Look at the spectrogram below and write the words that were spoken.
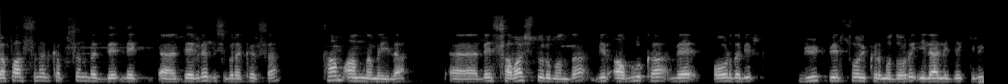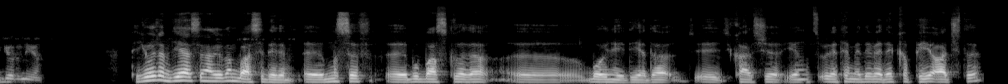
Rafah sınır kapısını da de- de- e, devre dışı bırakırsa tam anlamıyla e, ve savaş durumunda bir abluka ve orada bir büyük bir soykırıma doğru ilerleyecek gibi görünüyor. Peki hocam diğer senaryodan bahsedelim. Ee, Mısır e, bu baskılara e, boyun eğdi ya da e, karşı yanıt üretemedi ve de kapıyı açtı.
